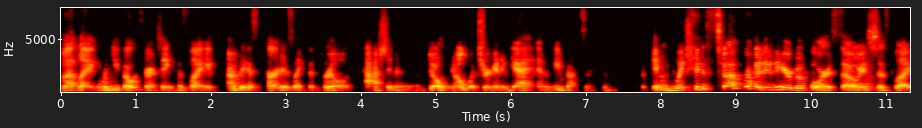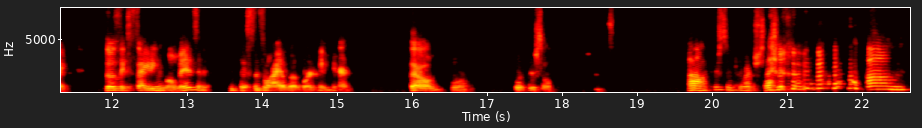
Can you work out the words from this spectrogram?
But like when you go thrifting, because like our biggest part is like the thrill, passion, and you don't know what you're gonna get, and we've got some freaking wicked stuff right in here before, so it's just like those exciting moments, and this is why I love working here. So Well, Work yourself. Um, person pretty much said. um,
